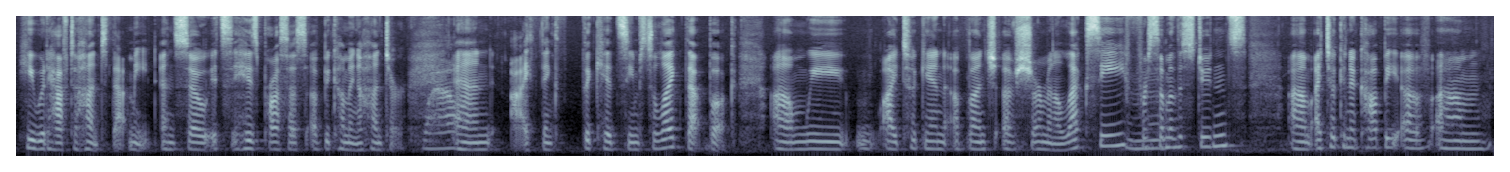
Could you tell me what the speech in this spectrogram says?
he would have to hunt that meat. And so it's his process of becoming a hunter. Wow. And I think the kid seems to like that book. Um, we, I took in a bunch of Sherman Alexie for some of the students. Um, I took in a copy of um,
